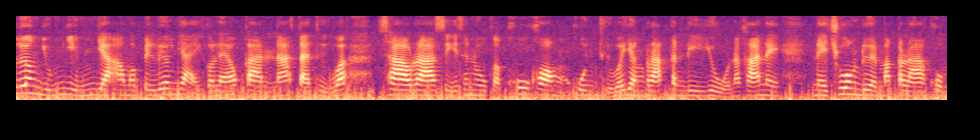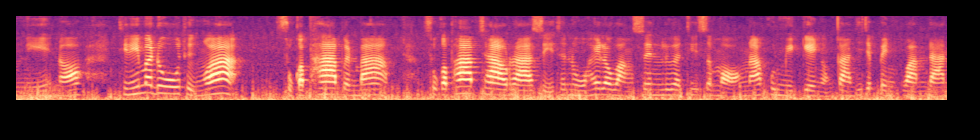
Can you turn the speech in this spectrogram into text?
เรื่องหยุมหยิมอย่าเอามาเป็นเรื่องใหญ่ก็แล้วกันนะ แต่ถือว่าชาวราศีธนูกับคู่ครองของคุณถือว่ายังรักกันดีอยู่นะคะ ในในช่วงเดือนมกราคมนี้เนาะทีนี้มาดูถึงว่าสุขภาพกันบ้าง สุขภาพชาวราศีธนูให้ระวังเส้นเลือดที่สมองนะ คุณมีเกณฑ์ของการที่จะเป็นความดัน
